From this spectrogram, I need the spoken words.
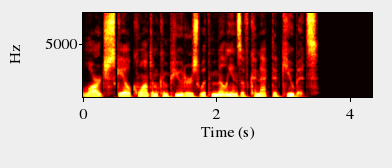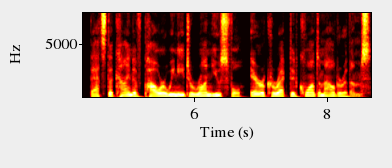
large scale quantum computers with millions of connected qubits. That's the kind of power we need to run useful, error corrected quantum algorithms.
